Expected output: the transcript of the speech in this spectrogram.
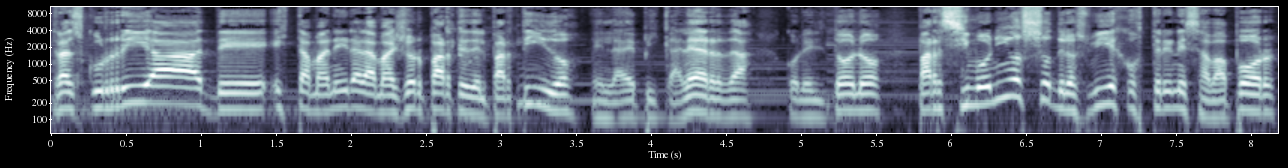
Transcurría de esta manera la mayor parte del partido, en la épica lerda, con el tono parsimonioso de los viejos trenes a vapor,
